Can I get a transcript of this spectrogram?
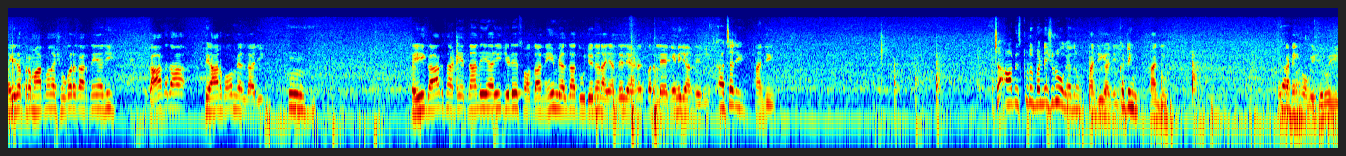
ਅਸੀਂ ਤਾਂ ਪ੍ਰਮਾਤਮਾ ਦਾ ਸ਼ੁਕਰ ਕਰਦੇ ਆ ਜੀ। ਗਾਹਕ ਦਾ ਪਿਆਰ ਬਹੁਤ ਮਿਲਦਾ ਜੀ। ਹੂੰ। ਕਈ ਗਾਹਕ ਸਾਡੇ ਇਦਾਂ ਦੇ ਆ ਜੀ ਜਿਹੜੇ ਸੌਦਾ ਨਹੀਂ ਮਿਲਦਾ ਦੂਜੇ ਦਿਨ ਆ ਜਾਂਦੇ ਲੈਣ ਪਰ ਲੈ ਕੇ ਨਹੀਂ ਜਾਂਦੇ ਜੀ। ਅੱਛਾ ਜੀ। ਹਾਂਜੀ। ਅੱਛਾ ਆ ਬਿਸਕੁਟ ਬਣਨੇ ਸ਼ੁਰੂ ਹੋ ਗਏ ਇਧਰੋਂ? ਹਾਂਜੀ ਹਾਂਜੀ। ਕਟਿੰਗ ਹਾਂਜੀ। ਕਟਿੰਗ ਹੋ ਗਈ ਸ਼ੁਰੂ ਜੀ।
